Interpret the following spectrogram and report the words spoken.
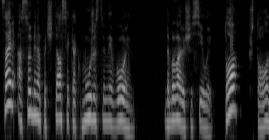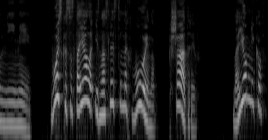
Царь особенно почитался как мужественный воин, добывающий силы то, что он не имеет. Войско состояло из наследственных воинов, кшатриев, наемников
